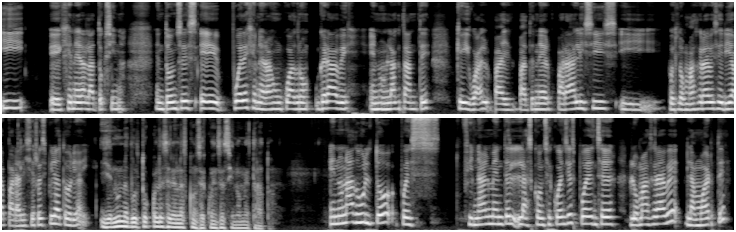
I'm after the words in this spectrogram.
y eh, genera la toxina. Entonces eh, puede generar un cuadro grave en un lactante que igual va, a tener parálisis y pues lo más grave sería parálisis respiratoria. ¿Y en un adulto cuáles serían las consecuencias si no me trato? En un adulto pues finalmente las consecuencias pueden ser lo más grave, la muerte,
